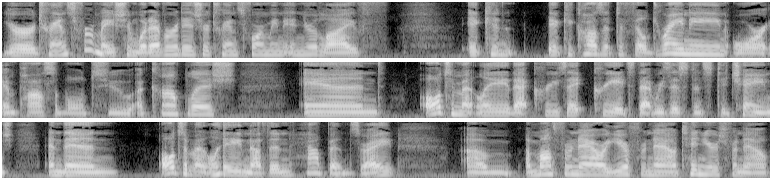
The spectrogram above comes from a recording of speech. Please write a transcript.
your transformation, whatever it is you're transforming in your life, it can it can cause it to feel draining or impossible to accomplish and ultimately that creates creates that resistance to change and then ultimately nothing happens, right? Um, a month from now, a year from now, 10 years from now,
